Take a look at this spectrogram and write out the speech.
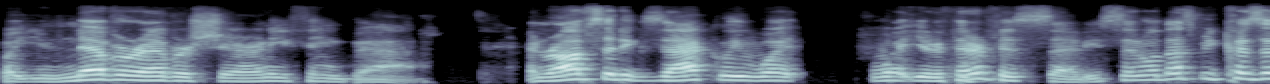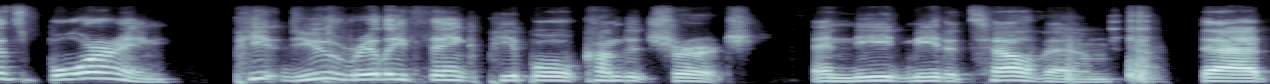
but you never ever share anything bad." And Rob said exactly what what your therapist said. He said, "Well, that's because it's boring. Pe- do you really think people come to church and need me to tell them that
